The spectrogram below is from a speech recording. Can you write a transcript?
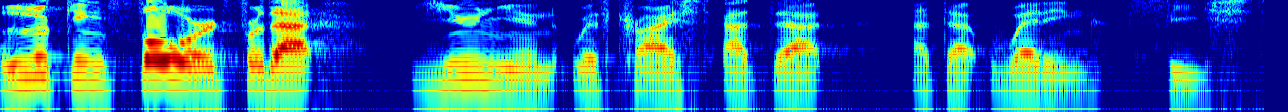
looking forward for that union with Christ at that, at that wedding feast.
